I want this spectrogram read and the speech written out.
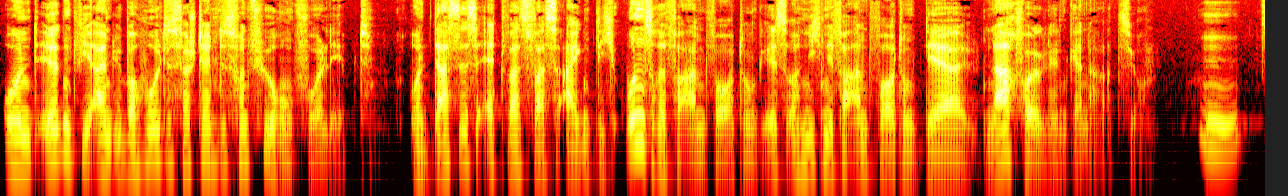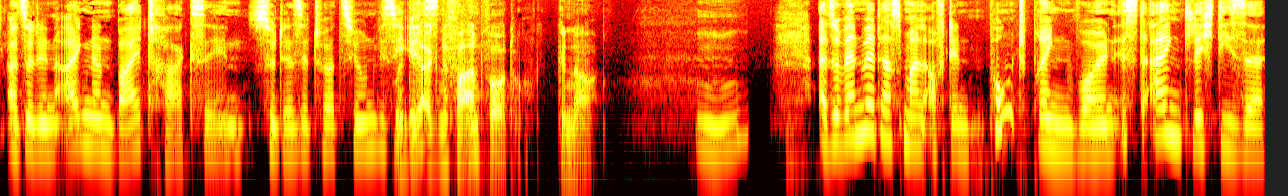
und irgendwie ein überholtes Verständnis von Führung vorlebt. Und das ist etwas, was eigentlich unsere Verantwortung ist und nicht eine Verantwortung der nachfolgenden Generation. Also den eigenen Beitrag sehen zu der Situation, wie sie und die ist. eigene Verantwortung, genau. Also wenn wir das mal auf den Punkt bringen wollen, ist eigentlich diese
